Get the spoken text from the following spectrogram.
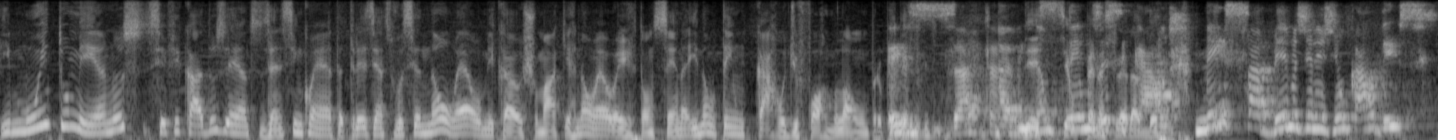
e muito menos se ficar 200, 250, 300. Você não é o Michael Schumacher, não é o Ayrton Senna e não tem um carro de Fórmula 1 para poder Exatamente. descer não o pé no acelerador. Carro. Nem sabemos dirigir um carro desse.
